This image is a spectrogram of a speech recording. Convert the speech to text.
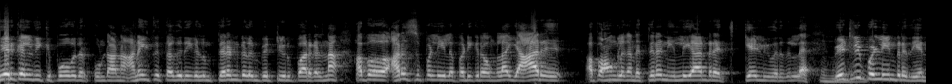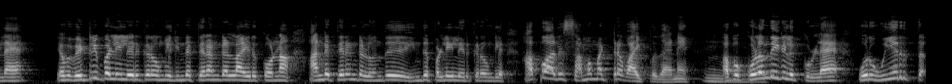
உயர்கல்விக்கு போவதற்குண்டான அனைத்து தகுதிகளும் திறன்களும் பெற்றிருப்பார்கள்னா அப்போ அரசு பள்ளியில படிக்கிறவங்களா யாரு? அப்போ அவங்களுக்கு அந்த திறன் இல்லையான்ற கேள்வி வருது இல்ல வெற்றி பள்ளின்றது என்ன? இப்போ வெற்றி பள்ளியில் இருக்கிறவங்களுக்கு இந்த திறன்கள்லாம் இருக்கும்னா அந்த திறன்கள் வந்து இந்த பள்ளியில் இருக்கிறவங்களுக்கு அப்போ அது சமமற்ற வாய்ப்பு தானே? அப்போ குழந்தைகளுக்குள்ள ஒரு உயர்த்த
